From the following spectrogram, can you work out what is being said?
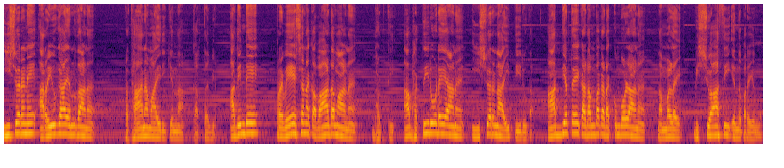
ഈശ്വരനെ അറിയുക എന്നതാണ് പ്രധാനമായിരിക്കുന്ന കർത്തവ്യം. അതിന്റെ പ്രവേശന കവാടമാണ് ഭക്തി. ആ ഭക്തിയിലൂടെയാണ് ഈശ്വരനായി തീരുക. ആദ്യത്തെ കടമ്പ കടക്കുമ്പോഴാണ് നമ്മളെ വിശ്വാസി എന്ന് പറയുന്നത്.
